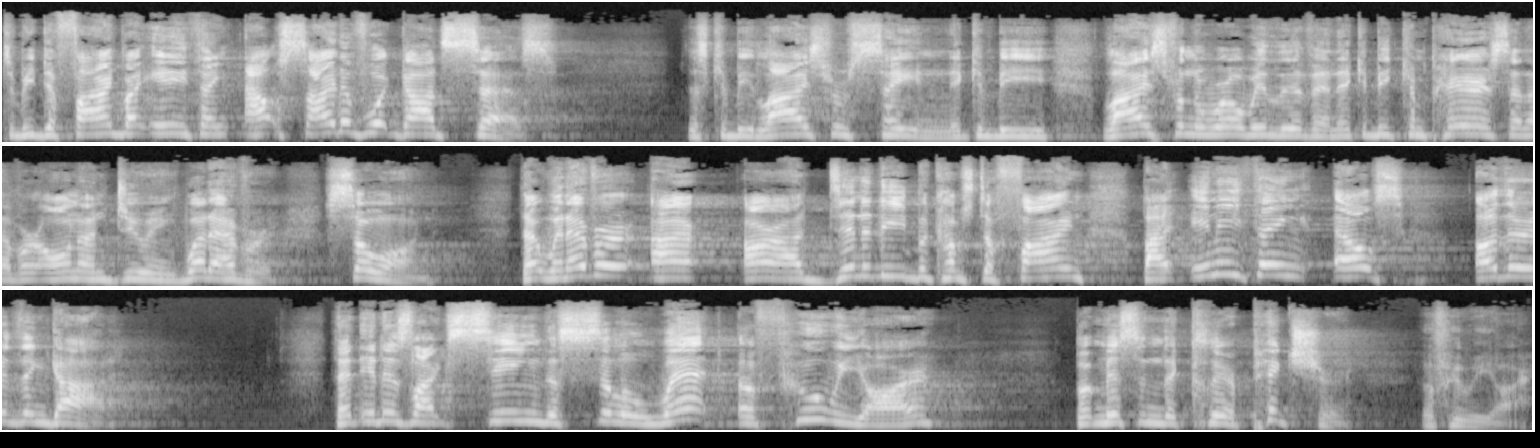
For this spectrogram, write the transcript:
to be defined by anything outside of what God says. This can be lies from Satan. It can be lies from the world we live in. It can be comparison of our own undoing, whatever, so on. That whenever our, our identity becomes defined by anything else other than God, that it is like seeing the silhouette of who we are, but missing the clear picture of who we are.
